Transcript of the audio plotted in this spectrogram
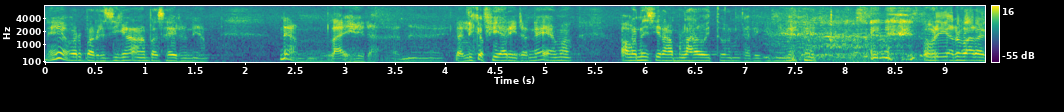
né? Agora para resignar a sair né? نعم لا هيدا ليك في هيدا نعم أو نسي رام لا هو يتوان كده كده أوري أربعة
